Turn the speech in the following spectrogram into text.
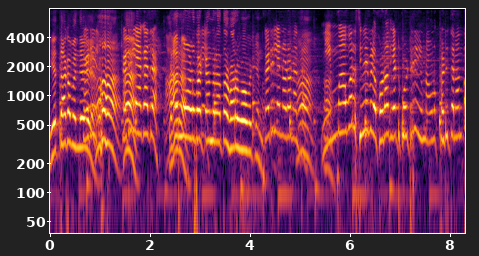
ಇದ್ದಾಗ ಬಂದೇವೆ ಕಡಿಲೆ. ಹಾಗಾದ್ರ? ಅದನ್ನ ನೋಡ್ಬೇಕಂದ್ರ ಆತ ಹೊರಗೆ ಹೋಗ್ಬೇಕಿನ್ನು. ಕಡಿಲೆ ನೋಡೋಣ ಅಂತ. ನಿಮ್ಮವರ ಸಿಳಿ ಬೀಳ ಕೊಡೋದು ಎಟ್ ಕೊಟ್ರಿ ಇವ್ನ ಅವ್ನು ಕಡಿತಾನಂತ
